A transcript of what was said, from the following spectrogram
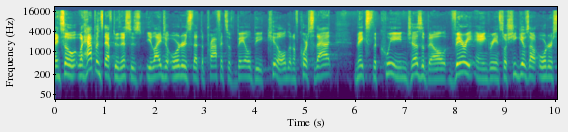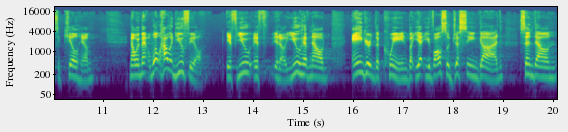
And so, what happens after this is Elijah orders that the prophets of Baal be killed. And of course, that makes the queen, Jezebel, very angry. And so she gives out orders to kill him. Now, how would you feel if you, if, you know, you have now angered the queen, but yet you've also just seen God send down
